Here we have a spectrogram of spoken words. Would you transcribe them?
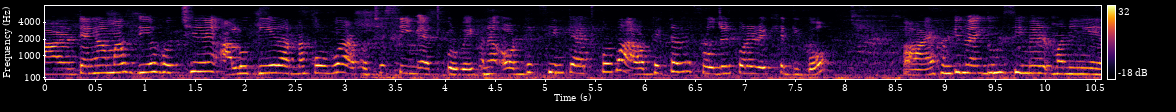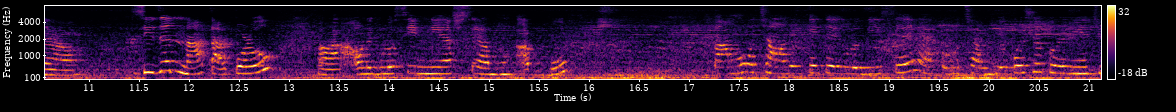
আর ট্যাংরা মাছ দিয়ে হচ্ছে আলু দিয়ে রান্না করব, আর হচ্ছে সিম অ্যাড করব। এখানে অর্ধেক সিমটা অ্যাড করব, আর অর্ধেকটা আমি ফ্রোজেন করে রেখে দিব। এখন কিন্তু একদম সিমের মানে সিজন না, তারপরেও অনেকগুলো সিম নিয়ে আসছে আব্বু। আম্মু হচ্ছে আমাদের কেটে এগুলো দিয়েছে। এখন হচ্ছে আমি পরিষ্কার করে নিয়েছি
